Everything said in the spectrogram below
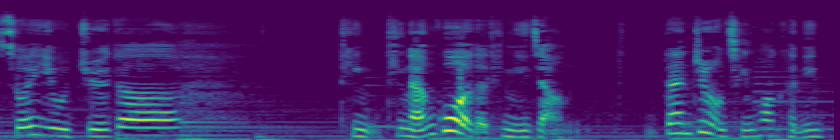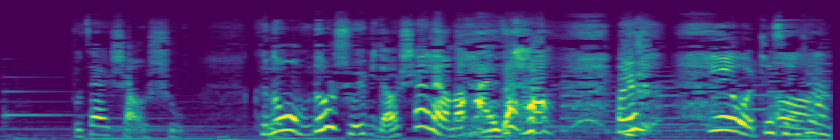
所以我觉得挺挺难过的，听你讲。但这种情况肯定不在少数，可能我们都是属于比较善良的孩子。反正因为我之前看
